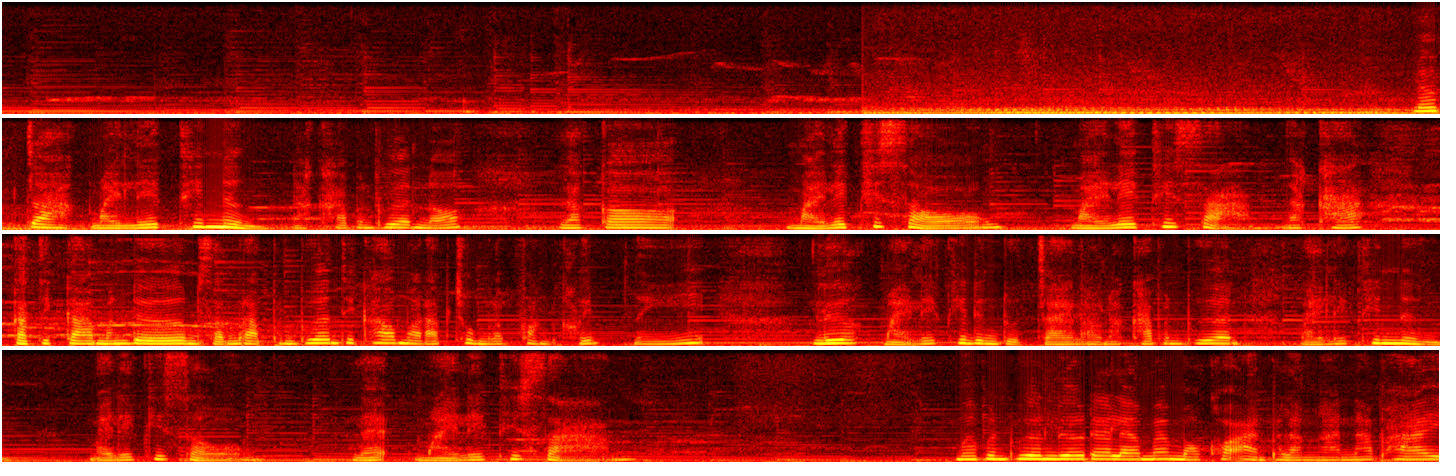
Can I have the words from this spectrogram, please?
เริ่มจากหมายเลขที่1นะคะเพื่อนๆเนาะแล้วก็หมายเลขที่ 2 หมายเลขที่ 3 นะคะ กติกาเหมือนเดิมสำหรับเพื่อนๆที่เข้ามารับชมรับฟังคลิปนี้ เลือกหมายเลขที่ดึงดูดใจเรานะคะเพื่อนๆหมายเลขที่ 1 หมายเลขที่ 2 และหมายเลขที่ 3เมื่อเพื่อนๆเลือกได้แล้วแม่หมอขออ่านพลังงานหน้าไพ่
